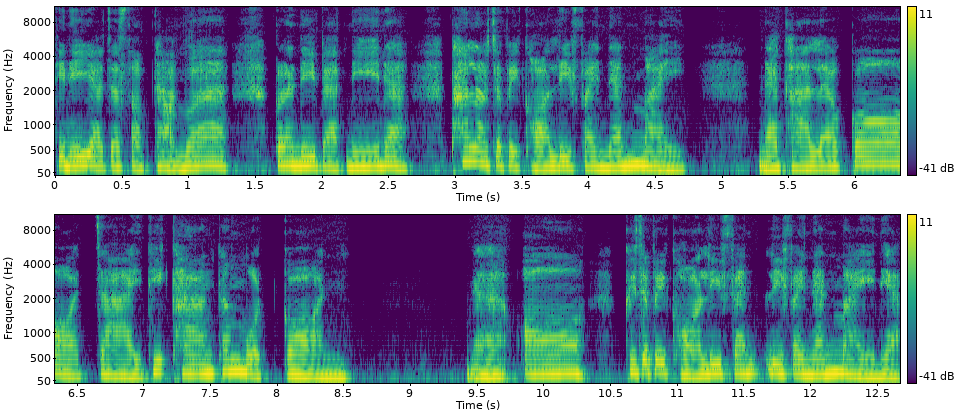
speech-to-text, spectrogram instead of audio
ทีนี้อยากจะสอบถามว่ากรณีแบบนี้เนี่ยถ้าเราจะไปขอรีไฟแนนซ์ใหม่ นะคะ แล้วก็จ่ายที่ค้างทั้งหมดก่อนนะอ๋อ คือจะไปขอรีไฟรีไฟแนนซ์ใหม่เนี่ย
